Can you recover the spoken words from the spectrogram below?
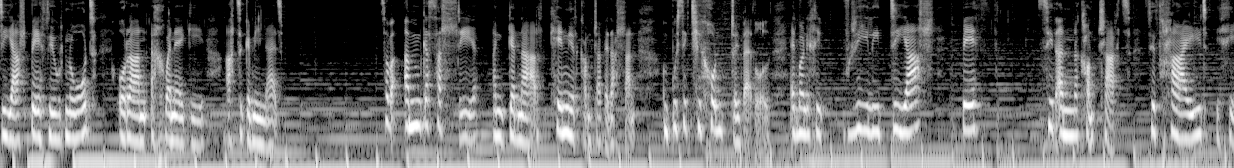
deall beth yw'r nod o ran ychwanegu at y gymuned. So mae ymgysylltu yn gynnar cyn i'r contra fynd allan. Yn bwysig tu hwnt o'i feddwl, er mwyn i chi really deall beth sydd yn y contract sydd rhaid i chi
